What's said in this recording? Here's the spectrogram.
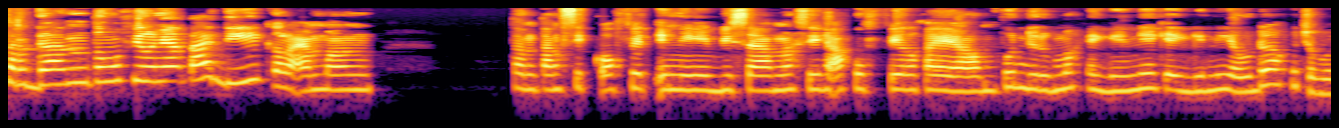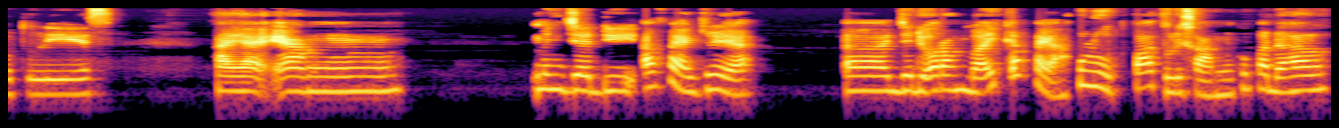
tergantung feelnya tadi kalau emang tentang si covid ini bisa ngasih aku feel kayak ya ampun di rumah kayak gini kayak gini. Ya udah aku coba tulis. Kayak yang menjadi apa Joy, ya? Eh, jadi orang baik apa ya? Aku lupa tulisanku padahal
